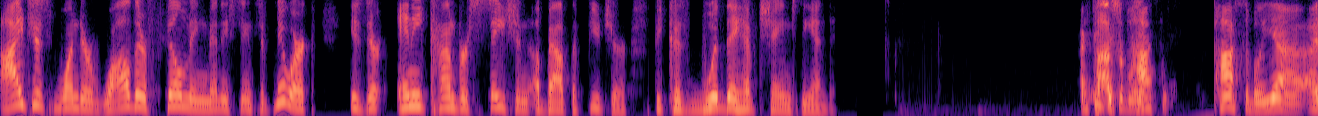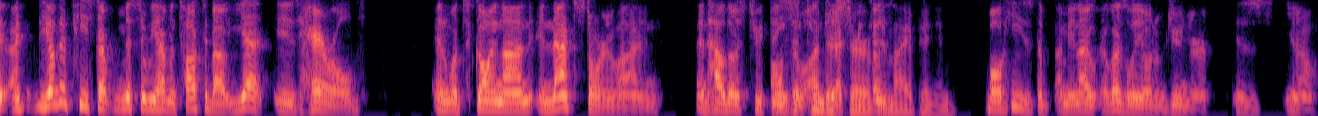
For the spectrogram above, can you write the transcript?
I just wonder while they're filming Many Saints of Newark, is there any conversation about the future? Because would they have changed the ending? I think Possibly. possi- possibly, yeah. I, I the other piece that Mister we haven't talked about yet is Harold, and what's going on in that storyline, and how those two things Also underserved, because- in my opinion. well, he's the. I mean, I, Leslie Odom Jr. is, you know,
